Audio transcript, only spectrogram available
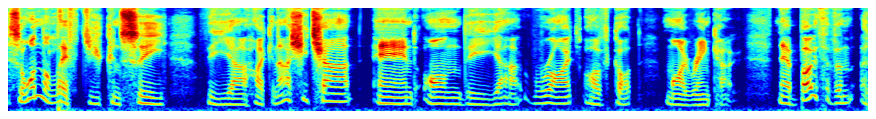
so on the left you can see the uh, Heikin Ashi chart and on the uh, right I've got my Renko. Now both of them are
